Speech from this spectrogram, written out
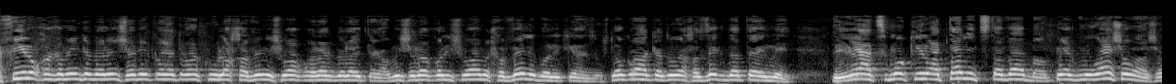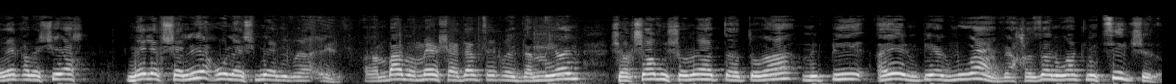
אפילו חכמים גדולים שנים כל התורה כולה חייבים לשמוע כהונה גדולה יתרה. מי שלא יכול לשמוע מכוון ליבו לקריאה זו. שלא כבר כתוב לחזק דת האמת. ויראה עצמו כאילו אתה נצטווה בה, על פי הגבורה שומע, שומע המשיח מלך שליח הוא להשמיע דברי האל. הרמב"ם אומר שאדם צריך לדמיין שעכשיו הוא שומע את התורה מפי האל, מפי הגבורה, והחזן הוא רק נציג שלו.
